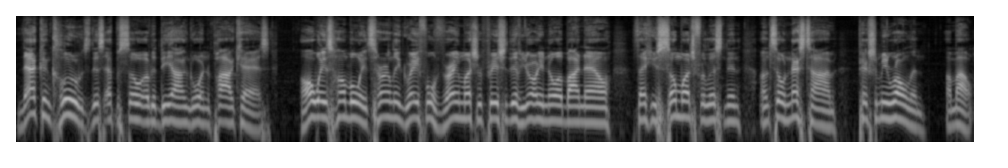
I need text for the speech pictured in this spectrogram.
That concludes this episode of the Dion Gordon podcast. Always humble, eternally grateful, very much appreciative. You already know it by now. Thank you so much for listening. Until next time, picture me rolling. I'm out.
